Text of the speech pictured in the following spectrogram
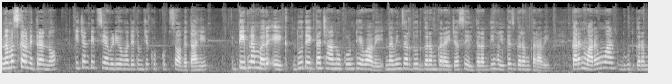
नमस्कार मित्रांनो. किचन टिप्स या व्हिडिओमध्ये तुमचे खूप खूप स्वागत आहे. टिप नंबर एक दूध एकदा छान उकळून ठेवावे. नवीन जर दूध गरम करायचे असेल तर अगदी हलकेच गरम करावे. कारण वारंवार दूध गरम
